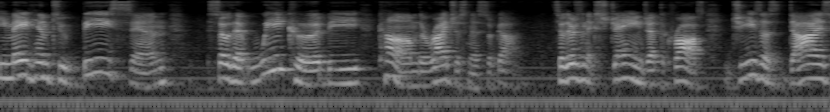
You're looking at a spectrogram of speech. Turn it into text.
He made Him to be sin so that we could become the righteousness of God. So there's an exchange at the cross. Jesus dies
